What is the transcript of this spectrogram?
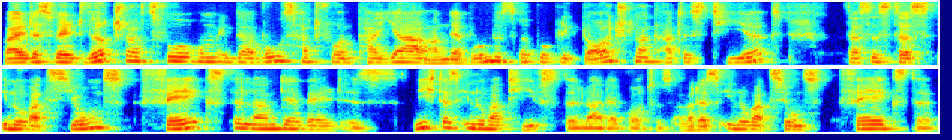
Weil das Weltwirtschaftsforum in Davos hat vor ein paar Jahren der Bundesrepublik Deutschland attestiert, dass es das innovationsfähigste Land der Welt ist. Nicht das innovativste, leider Gottes, aber das innovationsfähigste.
